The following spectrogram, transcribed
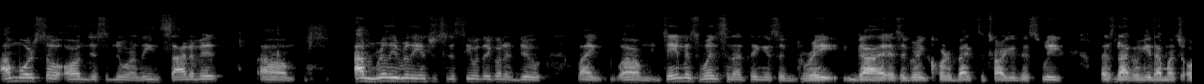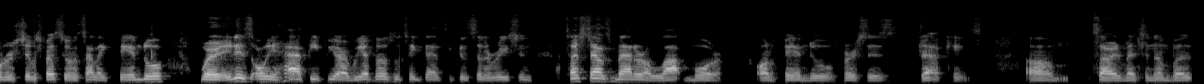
I'm more so on just the New Orleans side of it. Um, I'm really, really interested to see what they're going to do. Like um, Jameis Winston, I think is a great guy. It's a great quarterback to target this week. That's not going to get that much ownership, especially on a side like FanDuel, where it is only half PPR. We have those who take that into consideration. Touchdowns matter a lot more on FanDuel versus DraftKings. Um, sorry to mention them, but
